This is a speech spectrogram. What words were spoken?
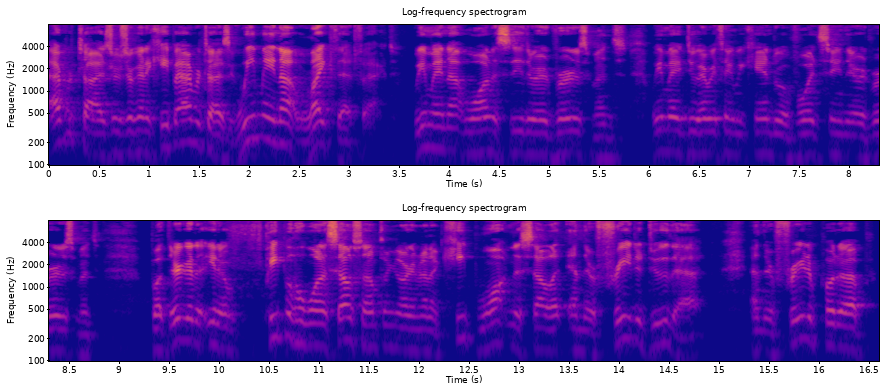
advertisers are going to keep advertising. We may not like that fact. We may not want to see their advertisements. We may do everything we can to avoid seeing their advertisements. But they're going to, you know, people who want to sell something are going to keep wanting to sell it, and they're free to do that. And they're free to put up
